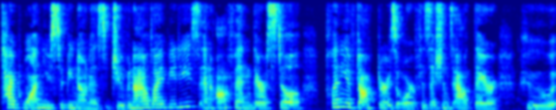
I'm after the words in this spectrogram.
type 1 used to be known as juvenile diabetes, and often there are still plenty of doctors or physicians out there who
